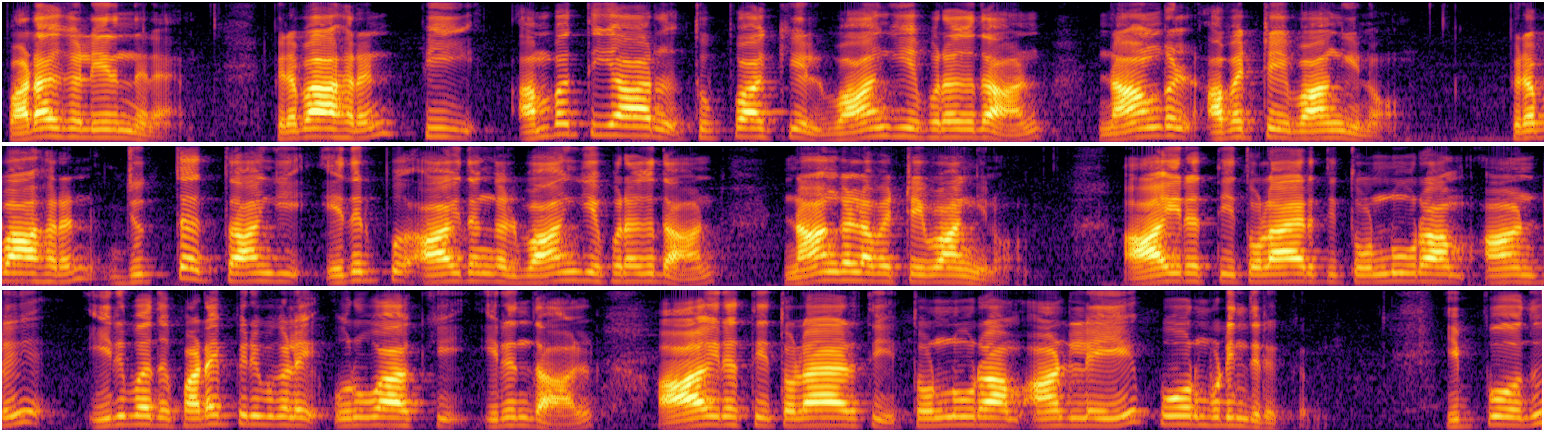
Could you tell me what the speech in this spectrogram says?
படகுகள் இருந்தன. பிரபாகரன் பி ஐம்பத்தி ஆறு துப்பாக்கிகள் வாங்கிய பிறகுதான் நாங்கள் அவற்றை வாங்கினோம். பிரபாகரன் யுத்த தாங்கி எதிர்ப்பு ஆயுதங்கள் வாங்கிய பிறகுதான் நாங்கள் அவற்றை வாங்கினோம். ஆயிரத்தி தொள்ளாயிரத்தி தொண்ணூறாம் ஆண்டு இருபது படைப்பிரிவுகளை உருவாக்கி இருந்தால் ஆயிரத்தி தொள்ளாயிரத்தி தொண்ணூறாம் ஆண்டிலேயே போர் முடிந்திருக்கும். இப்போது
